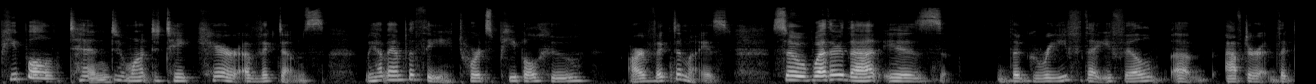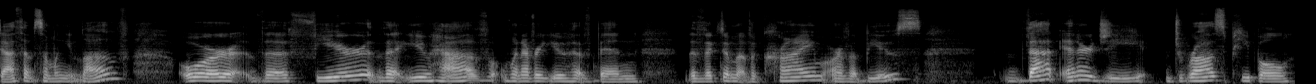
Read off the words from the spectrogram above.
people tend to want to take care of victims. We have empathy towards people who are victimized. So whether that is the grief that you feel uh, after the death of someone you love, or the fear that you have whenever you have been the victim of a crime or of abuse, that energy draws people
